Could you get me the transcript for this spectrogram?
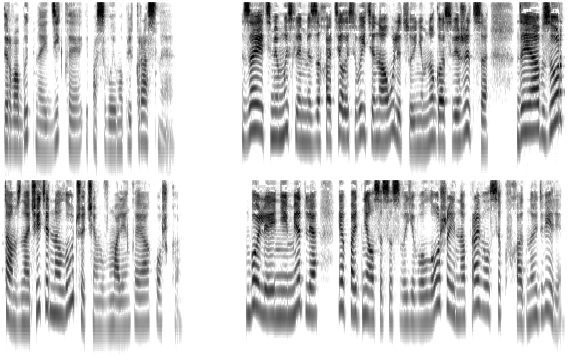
первобытное, дикое и по-своему прекрасное. За этими мыслями захотелось выйти на улицу и немного освежиться, да и обзор там значительно лучше, чем в маленькое окошко. Более немедля я поднялся со своего ложа и направился к входной двери.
